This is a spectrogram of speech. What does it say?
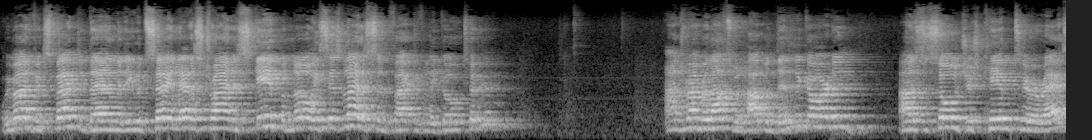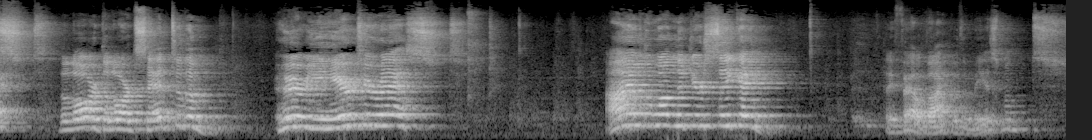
We might have expected then that he would say, Let us try and escape. But no, he says, Let us effectively go to him. And remember, that's what happened in the garden. As the soldiers came to arrest the Lord, the Lord said to them, Who are you here to arrest? I am the one that you're seeking. They fell back with amazement.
